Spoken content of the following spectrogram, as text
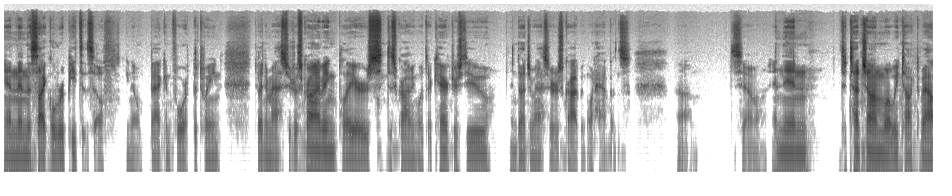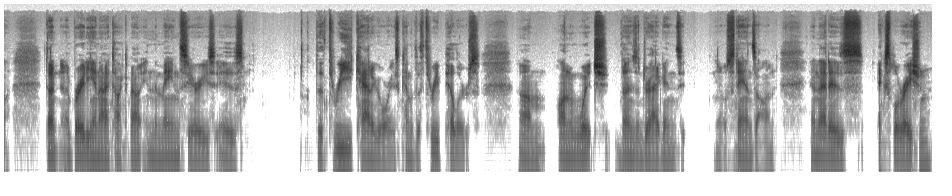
and then the cycle repeats itself you know back and forth between dungeon master describing players describing what their characters do and dungeon master describing what happens. Um, so and then to touch on what we talked about uh, brady and i talked about in the main series is the three categories kind of the three pillars um, on which dungeons and dragons you know stands on. And that is exploration.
